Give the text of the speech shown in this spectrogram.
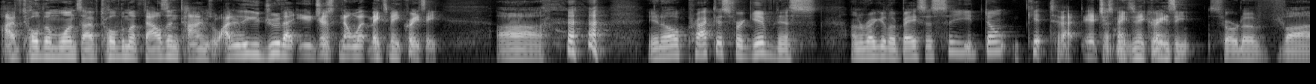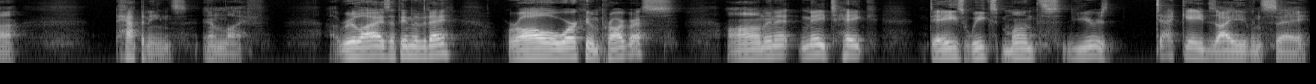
I've told them once, I've told them a thousand times. Why do you do that? You just know it makes me crazy. Uh, you know, practice forgiveness on a regular basis so you don't get to that. It just makes me crazy sort of uh, happenings in life. Uh, realize at the end of the day, we're all a work in progress. Um, and it may take days, weeks, months, years, decades, I even say,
